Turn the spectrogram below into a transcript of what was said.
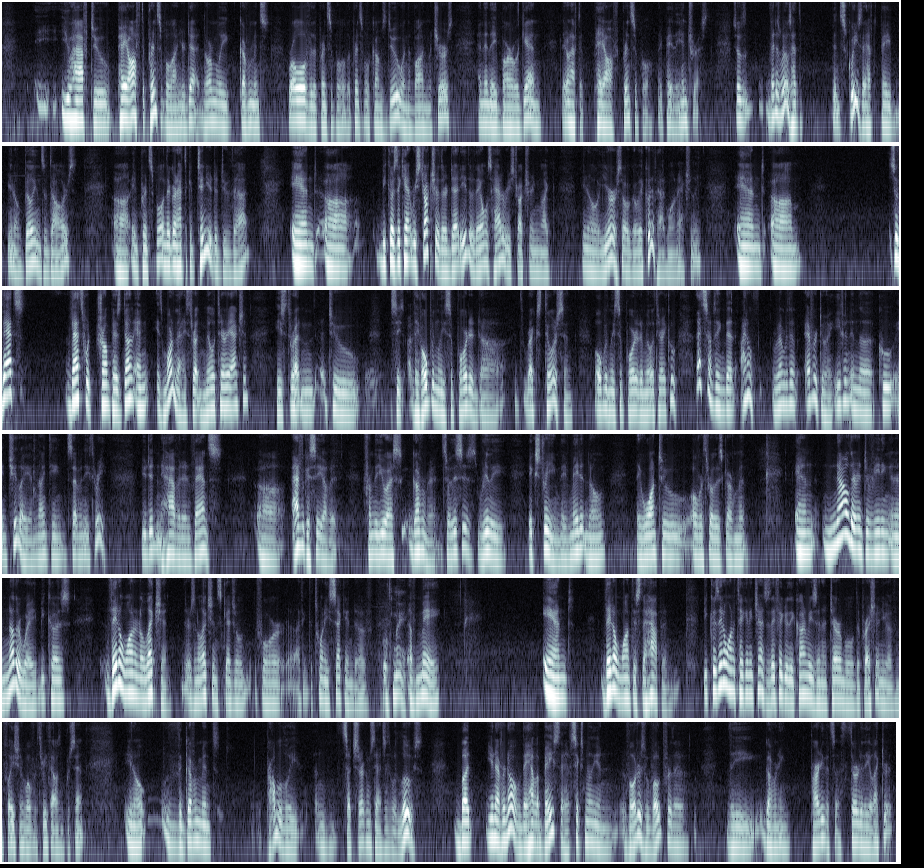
you have to pay off the principal on your debt. Normally, governments roll over the principal. The principal comes due when the bond matures, and then they borrow again. They don't have to pay off principal; they pay the interest. So Venezuela's had to, been squeezed. They have to pay, you know, billions of dollars uh, in principal, and they're going to have to continue to do that. And uh, because they can't restructure their debt either, they almost had a restructuring like, you know, a year or so ago. They could have had one actually, and um, so that's that's what Trump has done, and it's more than that. He's threatened military action. He's threatened to see. They've openly supported uh, Rex Tillerson, openly supported a military coup. That's something that I don't remember them ever doing, even in the coup in Chile in 1973. You didn't have an advance uh, advocacy of it from the U.S. government. So this is really extreme. They've made it known. They want to overthrow this government. And now they're intervening in another way because they don't want an election. There's an election scheduled for, I think, the 22nd of, of May. Of May. And they don't want this to happen because they don't want to take any chances. They figure the economy is in a terrible depression. You have inflation of over 3,000%. You know, the government probably in such circumstances would lose. But you never know. They have a base. They have six million voters who vote for the the governing party. That's a third of the electorate.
